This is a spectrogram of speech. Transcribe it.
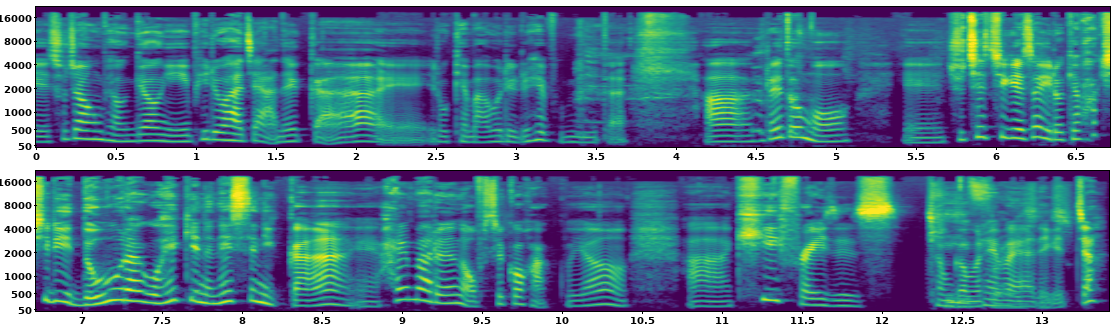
예, 수정 변경이 필요하지 않을까 예, 이렇게 마무리를 해봅니다. 아 그래도 뭐 예, 주최 측에서 이렇게 확실히 노라고 했기는 했으니까 예, 할 말은 없을 것 같고요. 아 key phrases 점검을 key 해봐야 phrases. 되겠죠?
